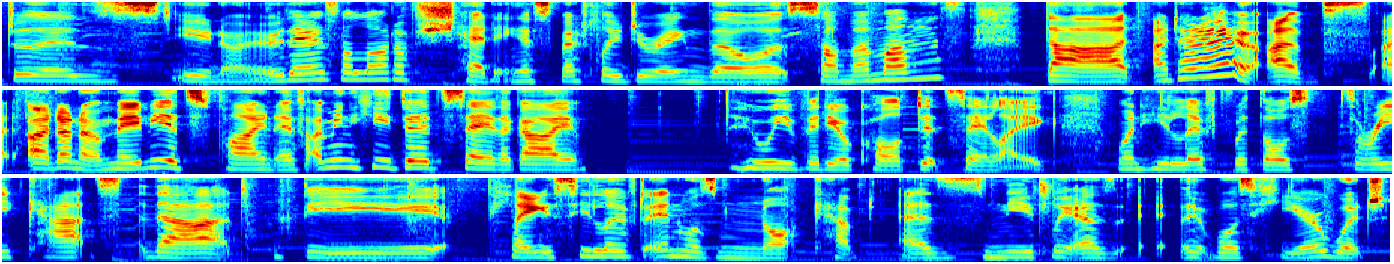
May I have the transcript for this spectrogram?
does you know there's a lot of shedding especially during the summer months that I don't know I, I, I don't know maybe it's fine if I mean he did say the guy who we video called did say like when he lived with those three cats that the place he lived in was not kept as neatly as it was here which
